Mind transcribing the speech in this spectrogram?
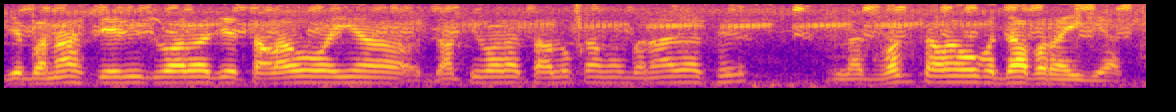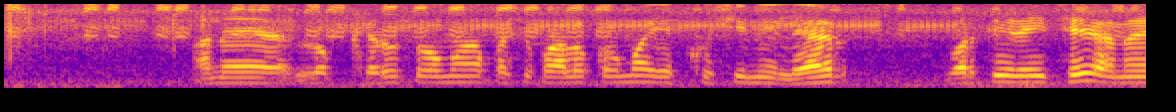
જે બનાસ ડેરી દ્વારા જે તળાવો અહીંયા દાંતીવાડા તાલુકામાં બનાવ્યા છે, લગભગ તળાવો બધા ભરાઈ ગયા છે. અને ખેડૂતોમાં, પશુપાલકોમાં એક ખુશીની લહેર વર્તી રહી છે અને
